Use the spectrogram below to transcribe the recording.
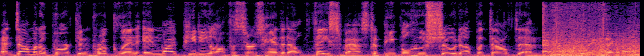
At Domino Park in Brooklyn, NYPD officers handed out face masks to people who showed up without them. Please take a walk.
